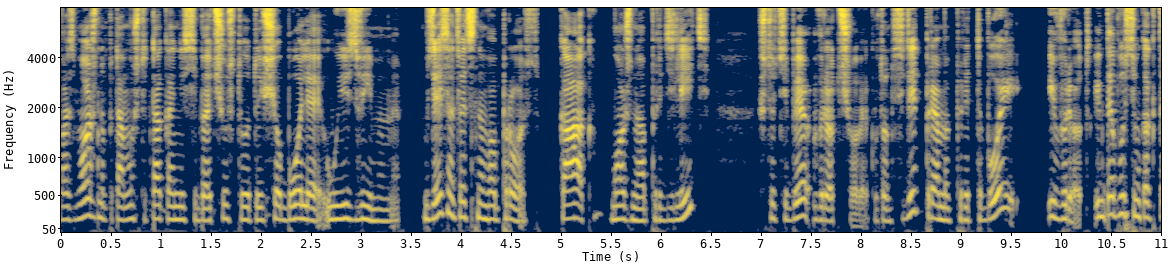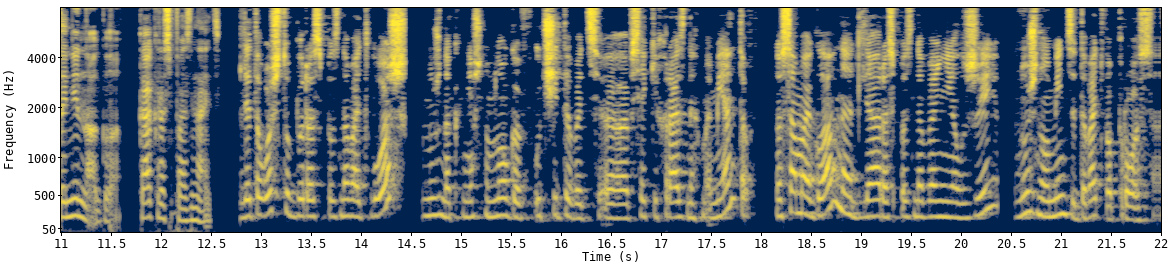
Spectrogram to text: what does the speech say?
Возможно, потому что так они себя чувствуют еще более уязвимыми. Здесь, соответственно, вопрос, как можно определить, что тебе врет человек? Вот он сидит прямо перед тобой и врет. И, допустим, как-то не нагло. Как распознать? Для того, чтобы распознавать ложь, нужно, конечно, много учитывать э, всяких разных моментов. Но самое главное для распознавания лжи нужно уметь задавать вопросы.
